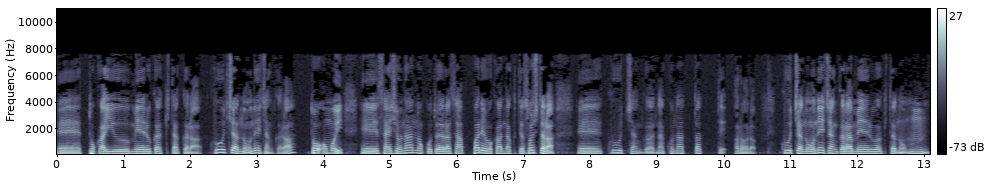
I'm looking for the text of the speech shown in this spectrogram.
えー、とかいうメールが来たから、くーちゃんのお姉ちゃんから？と思い、えー、最初何のことやらさっぱりわかんなくて、そしたら、えー、くーちゃんが亡くなったって、あらあら、くーちゃんのお姉ちゃんからメールが来たの、うん、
